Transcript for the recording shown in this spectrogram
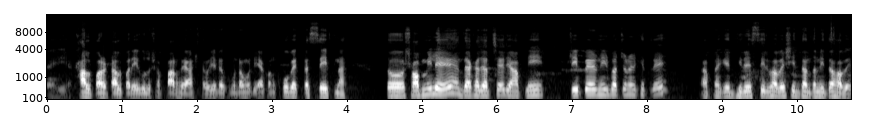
এই খালপাড় টালপাড় এগুলো সব পার হয়ে আসতে হবে যেটা মোটামুটি এখন খুব একটা সেফ না। তো সব মিলে দেখা যাচ্ছে যে আপনি ট্রিপের নির্বাচনের ক্ষেত্রে আপনাকে ধীরে স্থিরভাবে সিদ্ধান্ত নিতে হবে।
